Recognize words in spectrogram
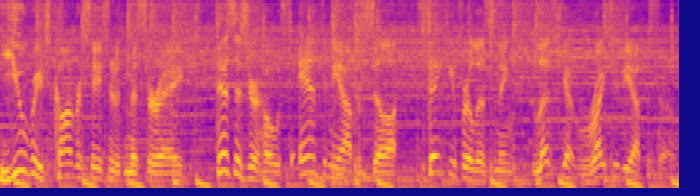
You've reached Conversation with Mr. A. This is your host, Anthony Apostilla. Thank you for listening. Let's get right to the episode.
